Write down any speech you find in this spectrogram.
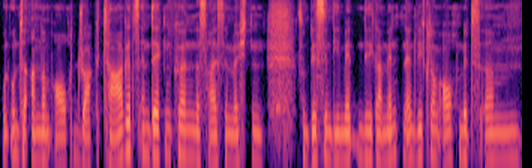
und unter anderem auch Drug Targets entdecken können. Das heißt, wir möchten so ein bisschen die Medikamentenentwicklung auch mit ähm,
